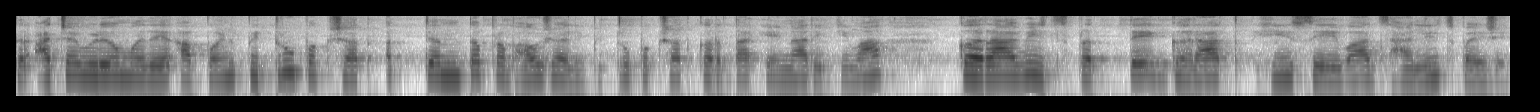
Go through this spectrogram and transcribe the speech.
तर आजच्या व्हिडिओमध्ये आपण पितृपक्षात अत्यंत प्रभावशाली पितृपक्षात करता येणारी किंवा करावीच प्रत्येक घरात ही सेवा झालीच पाहिजे.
